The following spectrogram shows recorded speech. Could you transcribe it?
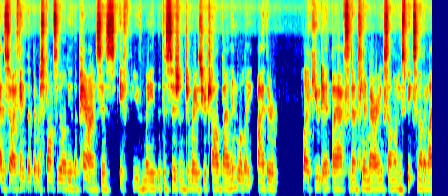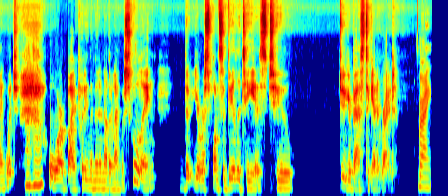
And so I think that the responsibility of the parents is if you've made the decision to raise your child bilingually, either like you did by accidentally marrying someone who speaks another language mm-hmm. or by putting them in another language schooling, that your responsibility is to do your best to get it right. Right.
